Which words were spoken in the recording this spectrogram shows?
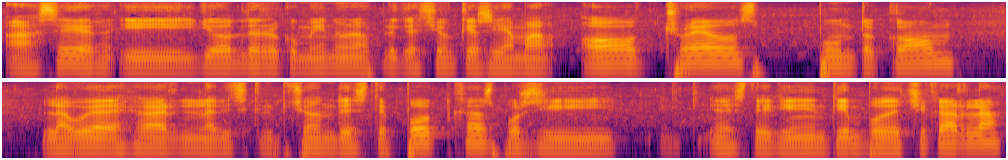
hacer y yo les recomiendo una aplicación que se llama All Trails la voy a dejar en la descripción de este podcast por si este, tienen tiempo de checarla.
